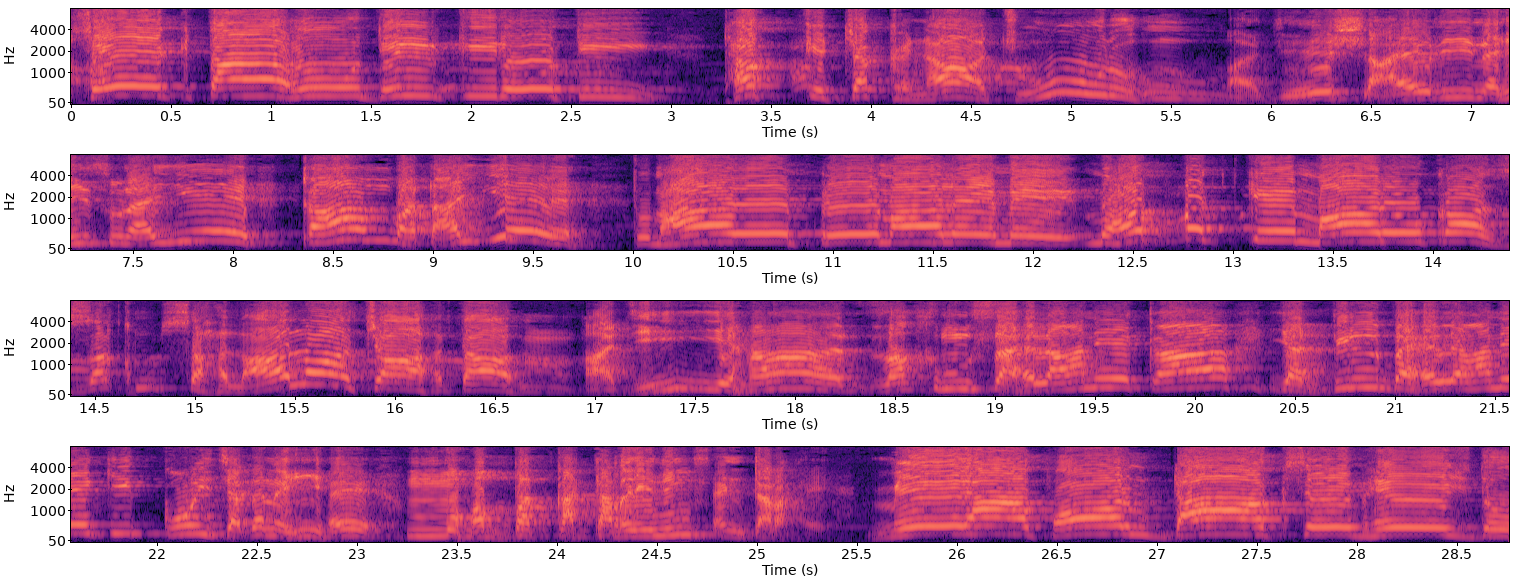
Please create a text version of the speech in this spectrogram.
सेकता हूँ दिल की रोटी। थक के चकना चूर हूँ। अजय शायरी नहीं सुनाइए काम बताइए। तुम्हारे प्रेमालय में मोहब्बत के मारों का जख्म सहलाना चाहता हूँ। अजी यहाँ जख्म सहलाने का या दिल बहलाने की कोई जगह नहीं है। मोहब्बत का ट्रेनिंग सेंटर है। मेरा फॉर्म डाक से भेज दो।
